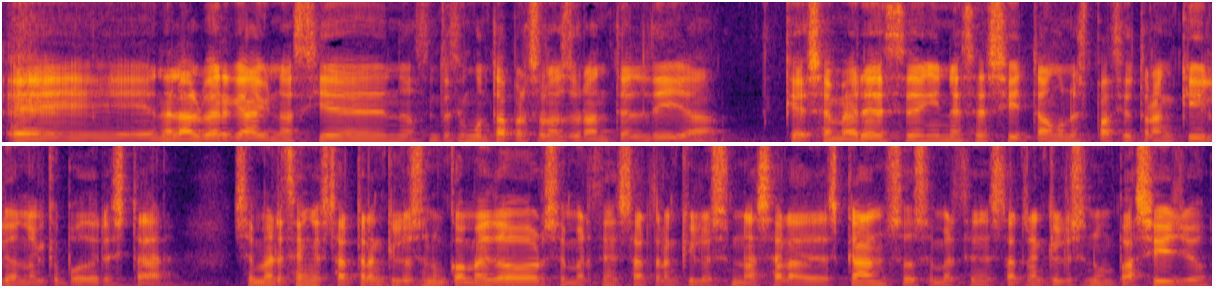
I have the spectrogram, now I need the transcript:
Eh, en el albergue hay unas 100 o 150 personas durante el día que se merecen y necesitan un espacio tranquilo en el que poder estar. Se merecen estar tranquilos en un comedor, se merecen estar tranquilos en una sala de descanso, se merecen estar tranquilos en un pasillo,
